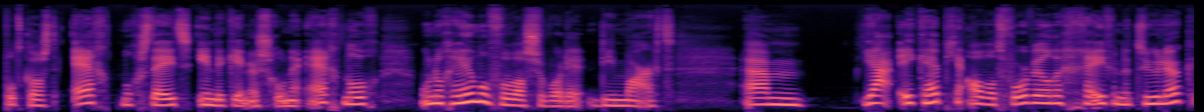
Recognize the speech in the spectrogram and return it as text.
podcast echt nog steeds in de kinderschoenen. Echt nog, moet nog helemaal volwassen worden, die markt. Um, ja, ik heb je al wat voorbeelden gegeven natuurlijk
